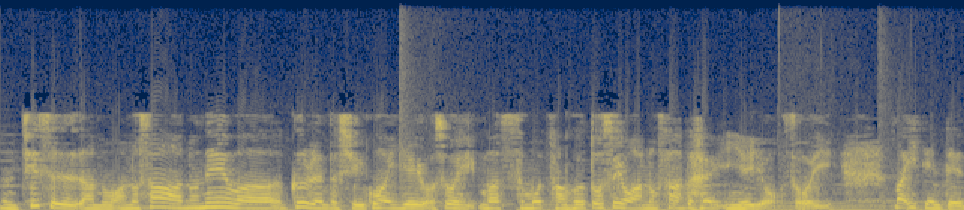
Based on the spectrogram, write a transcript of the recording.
嗯，其实あのあのさあのねは个人的习惯也有，所以まあ什么场合都是用あのさ的人也有，所以まあ一点点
